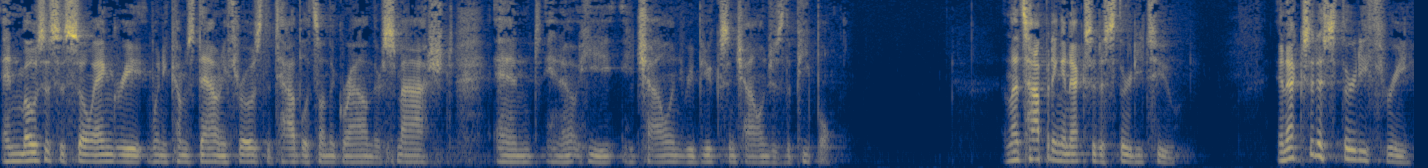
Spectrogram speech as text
And Moses is so angry when he comes down, he throws the tablets on the ground. They're smashed. And, you know, he, he challenge, rebukes and challenges the people. And that's happening in Exodus 32. In Exodus 33,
